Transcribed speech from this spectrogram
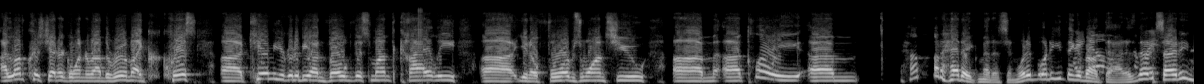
i love Kris jenner going around the room like Chris, uh kim you're going to be on vogue this month. Kylie uh you know forbes wants you. Um uh khloe um how about headache medicine? What, what do you think I about know. that? Is that exciting?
